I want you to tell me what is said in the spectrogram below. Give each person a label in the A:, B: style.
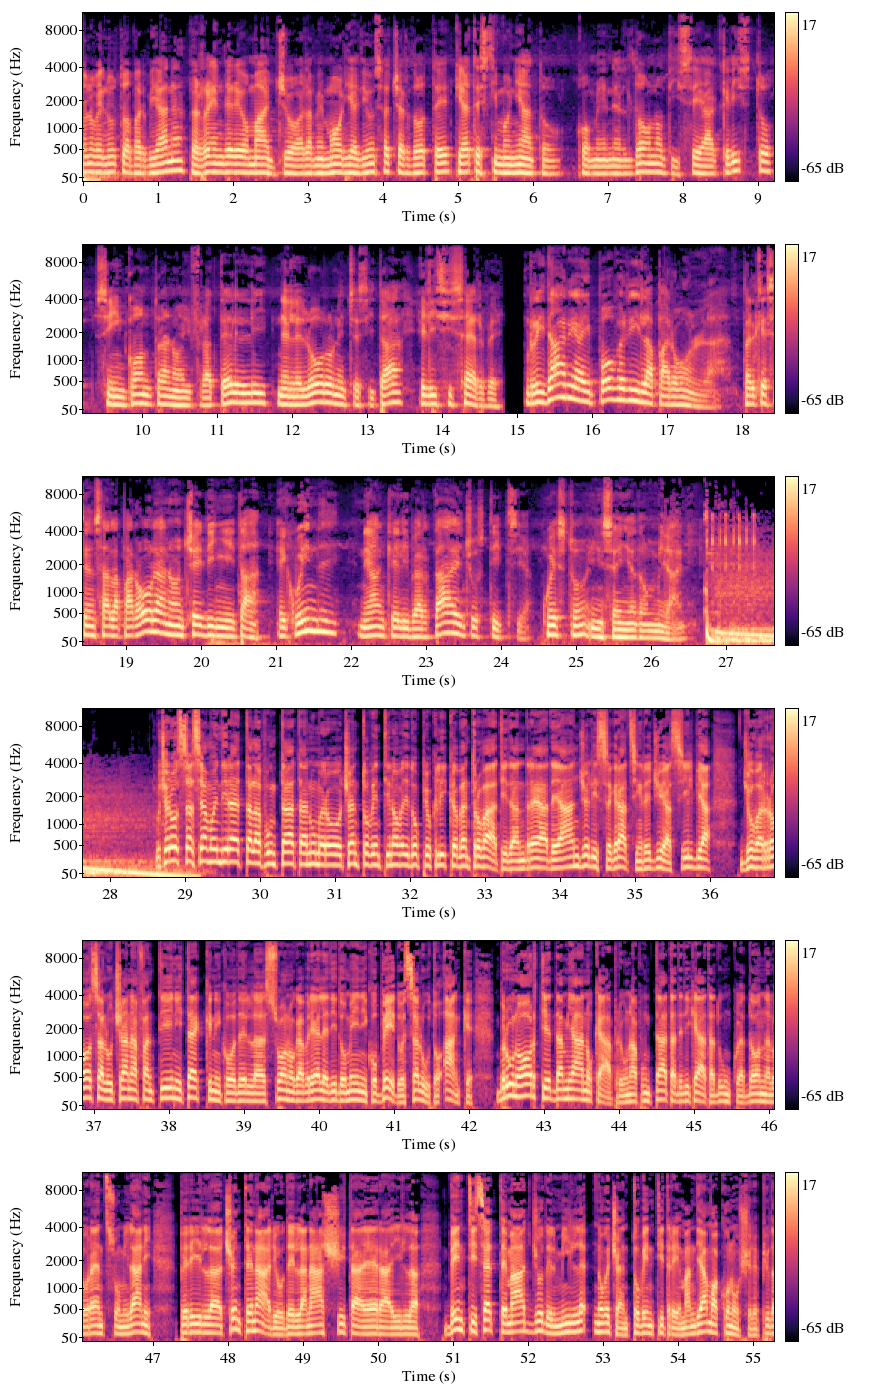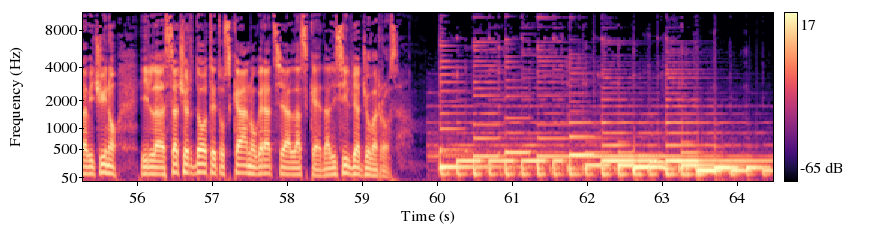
A: Sono venuto a Barbiana per rendere omaggio alla memoria di un sacerdote che ha testimoniato come nel dono di sé a Cristo si incontrano i fratelli nelle loro necessità e li si serve. Ridare ai poveri la parola, perché senza la parola non c'è dignità e quindi neanche libertà e giustizia. Questo insegna Don Milani.
B: Luce Rossa, siamo in diretta alla puntata numero 129 di Doppio Clic, ben trovati da Andrea De Angelis, grazie in regia a Silvia Giovarrosa, Luciana Fantini, tecnico del suono Gabriele Di Domenico, vedo e saluto anche Bruno Orti e Damiano Capri, una puntata dedicata dunque a Don Lorenzo Milani per il centenario della nascita, era il 27 maggio del 1923, ma andiamo a conoscere più da vicino il sacerdote toscano grazie alla scheda di Silvia Giovarrosa.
